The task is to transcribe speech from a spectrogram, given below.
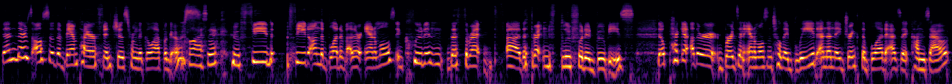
Then there's also the vampire finches from the Galapagos. Classic. who feed feed on the blood of other animals, including the threat uh, the threatened blue-footed boobies. They'll peck at other birds and animals until they bleed, and then they drink the blood as it comes out.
